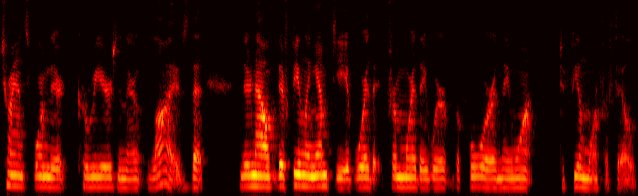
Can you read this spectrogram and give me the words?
transform their careers and their lives. That they're now they're feeling empty of where they from where they were before, and they want to feel more fulfilled.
